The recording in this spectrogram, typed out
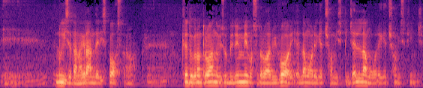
eh, lui dà una grande risposta, no? Credo che non trovandovi subito in me posso trovarvi fuori, è l'amore che ciò mi spinge, è l'amore che ciò mi spinge.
